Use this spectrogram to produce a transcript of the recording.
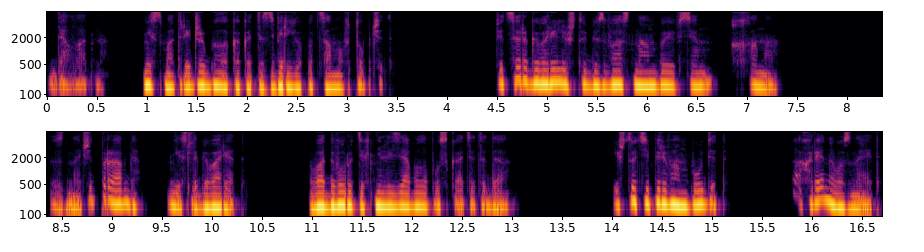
«Да ладно. Не смотреть же было, как это зверьё пацанов топчет. Офицеры говорили, что без вас нам бы всем хана. Значит, правда, если говорят. Во двор этих нельзя было пускать, это да. И что теперь вам будет? А хрен его знает.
